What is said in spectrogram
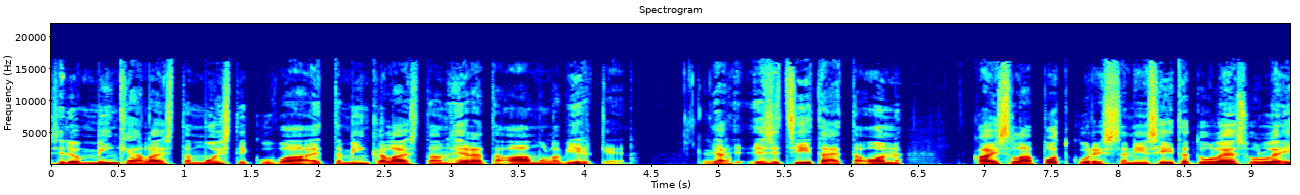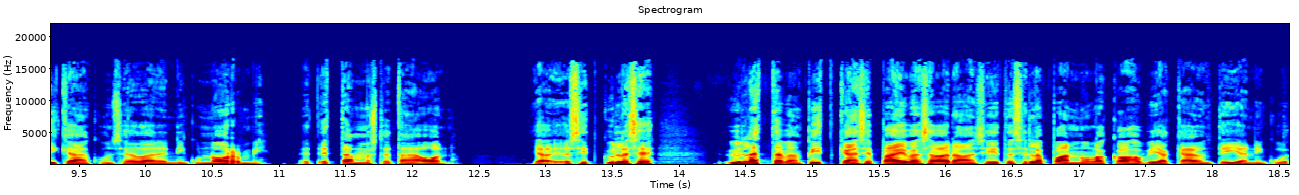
sillä ei ole minkäänlaista muistikuvaa, että minkälaista on herätä aamulla virkeänä. Kyllä. Ja, ja sitten siitä, että on kaislaa potkurissa, niin siitä tulee sulle ikään kuin sellainen niin kuin normi, että et tämmöistä tämä on. Ja, ja sitten kyllä se yllättävän pitkään se päivä saadaan siitä sillä pannulla kahvia käyntiin ja niin kuin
